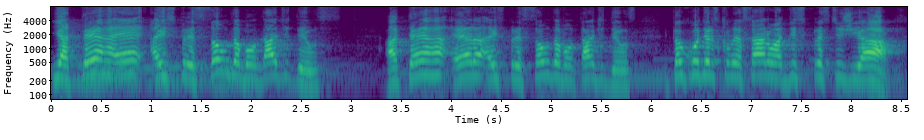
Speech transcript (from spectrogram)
E a terra é a expressão da bondade de Deus. A terra era a expressão da vontade de Deus. Então, quando eles começaram a desprestigiar,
